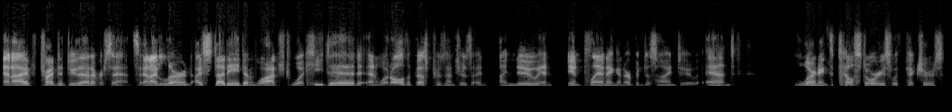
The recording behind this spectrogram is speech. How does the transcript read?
And i've tried to do that ever since. And i learned i studied and watched what he did and what all the best presenters i, I knew in in planning and urban design do. And learning to tell stories with pictures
